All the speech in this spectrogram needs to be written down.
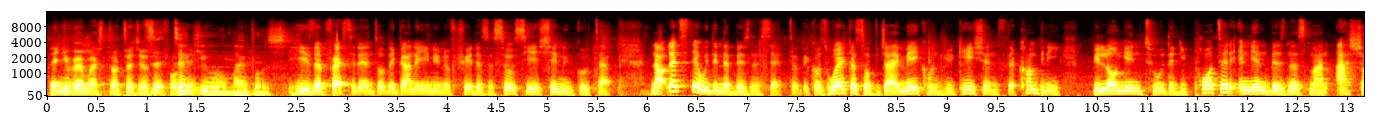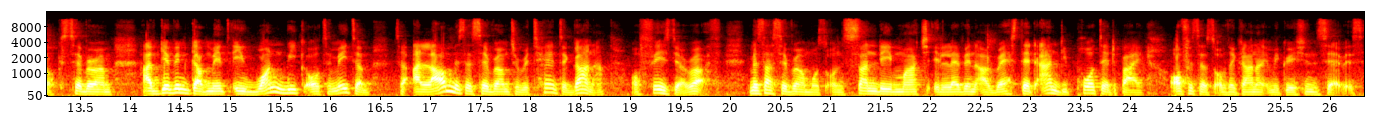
Thank you very much, Dr. Joseph. Thank you, my boss. He is the president of the Ghana Union of Traders Association, GUTA. Now, let's stay within the business sector because workers of Jaimai Communications, the company belonging to the deported Indian businessman Ashok Sivaram, have given government a one-week ultimatum to allow Mr. Sivaram to return to Ghana or face their wrath. Mr. Sivaram was on Sunday, March 11, arrested and deported by officers of the Ghana Immigration Service.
